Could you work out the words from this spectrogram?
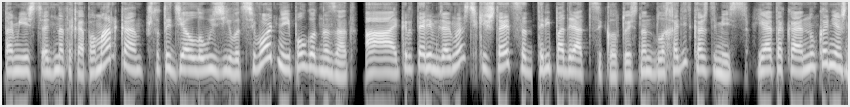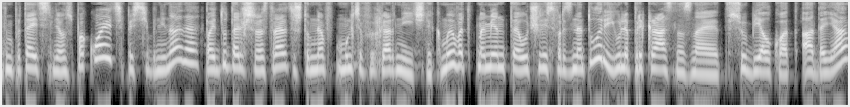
там есть одна такая помарка, что ты делала УЗИ вот сегодня и полгода назад. А критерием диагностики считается три подряд цикла. То есть надо было ходить каждый месяц. Я такая, ну, конечно, пытаетесь меня успокоить, спасибо, не надо. Пойду дальше расстраиваться, что у меня мультифолликулярный яичник. Мы в этот момент учились в ординатуре. Юля прекрасно знает всю белку от А до Я,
